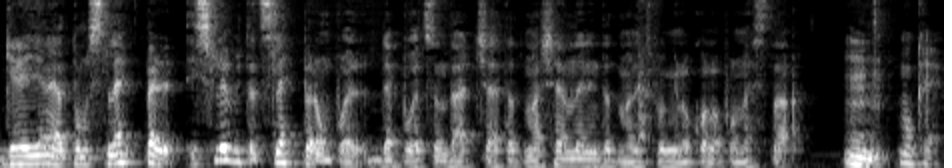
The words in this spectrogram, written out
grejen är att de släpper, i slutet släpper de på det på ett sånt där sätt att man känner inte att man är tvungen att kolla på nästa. Okej.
